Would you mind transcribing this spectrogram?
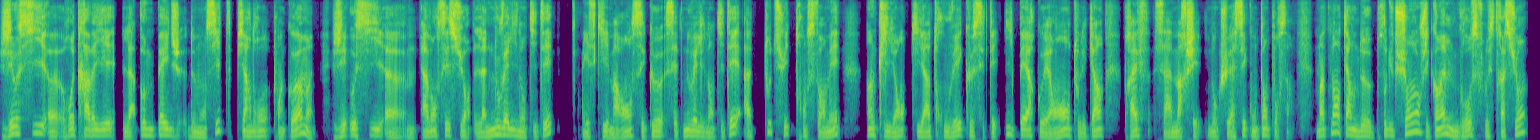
J'ai aussi euh, retravaillé la homepage de mon site, pierdron.com. J'ai aussi euh, avancé sur la nouvelle identité. Et ce qui est marrant, c'est que cette nouvelle identité a tout de suite transformé un client qui a trouvé que c'était hyper cohérent. En tous les cas, bref, ça a marché. Donc, je suis assez content pour ça. Maintenant, en termes de production, j'ai quand même une grosse frustration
